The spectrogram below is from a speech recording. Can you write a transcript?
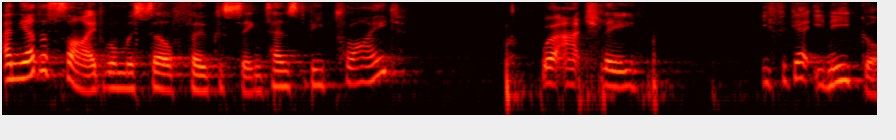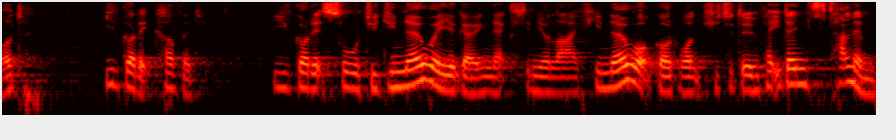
And the other side, when we're self focusing, tends to be pride, where actually you forget you need God, you've got it covered. You've got it sorted. You know where you're going next in your life. You know what God wants you to do. In fact, you don't need to tell Him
